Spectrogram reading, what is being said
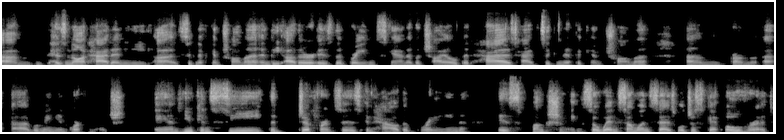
um, has not had any uh, significant trauma, and the other is the brain scan of a child that has had significant trauma um, from a, a Romanian orphanage. And you can see the differences in how the brain is functioning. So when someone says, well, just get over it,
